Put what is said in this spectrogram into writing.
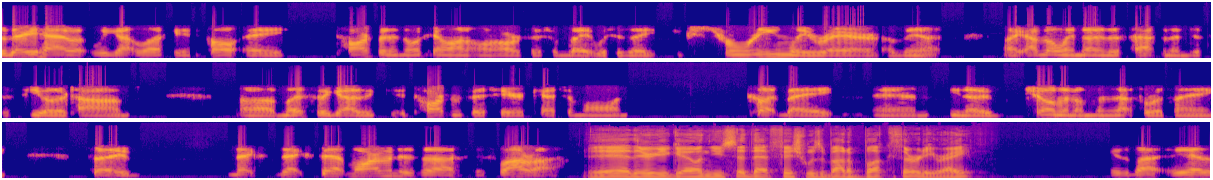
so there you have it. We got lucky and caught a tarpon in North Carolina on artificial bait, which is a extremely rare event. Like I've only known this happen in just a few other times. Uh, most of the guys who tarpon fish here catch them on cut bait and you know chumming them and that sort of thing. So next next step, Marvin, is uh is fly rod. Yeah, there you go. And you said that fish was about a buck thirty, right? It's about yeah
